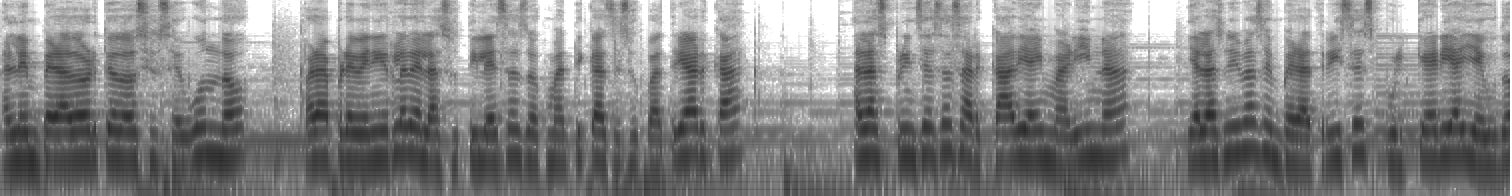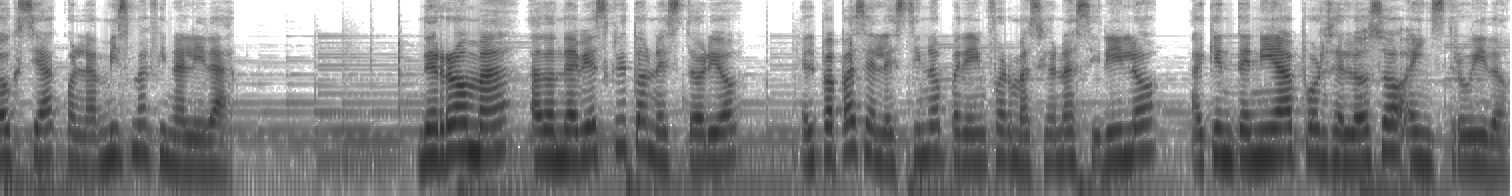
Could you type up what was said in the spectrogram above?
al emperador Teodosio II para prevenirle de las sutilezas dogmáticas de su patriarca, a las princesas Arcadia y Marina y a las mismas emperatrices Pulqueria y Eudoxia con la misma finalidad. De Roma, a donde había escrito Nestorio, el Papa Celestino pedía información a Cirilo, a quien tenía por celoso e instruido.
